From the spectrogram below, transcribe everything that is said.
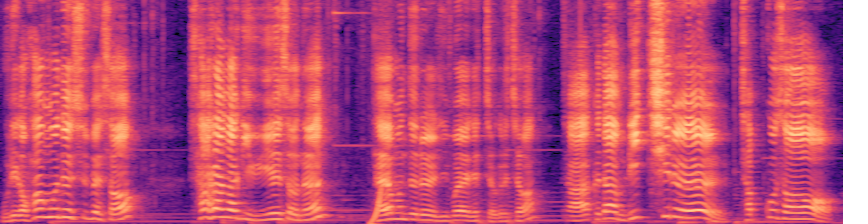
우리가 황혼의 숲에서 살아가기 위해서는 다이아몬드를 입어야겠죠. 그렇죠? 자, 그 다음 리치를 잡고서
